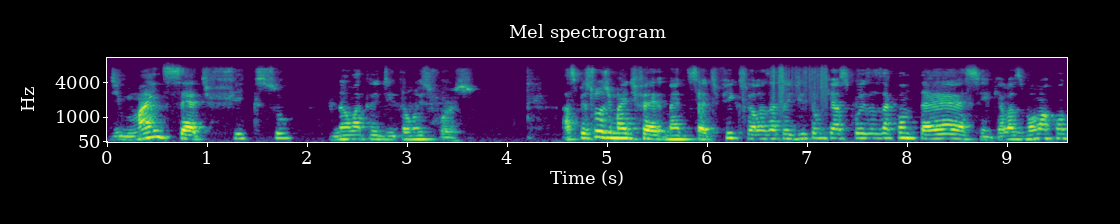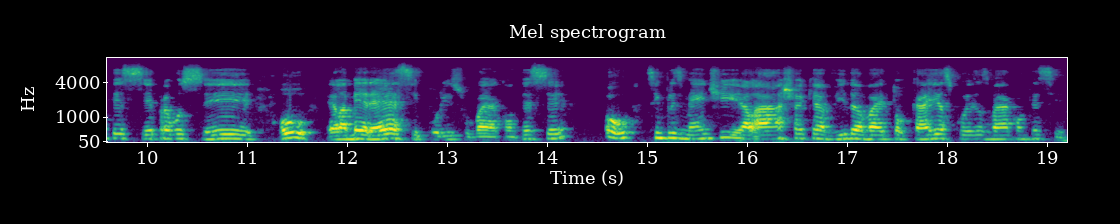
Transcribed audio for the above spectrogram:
de mindset fixo não acreditam no esforço. As pessoas de mindset fixo, elas acreditam que as coisas acontecem, que elas vão acontecer para você, ou ela merece, por isso vai acontecer, ou simplesmente ela acha que a vida vai tocar e as coisas vão acontecer.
